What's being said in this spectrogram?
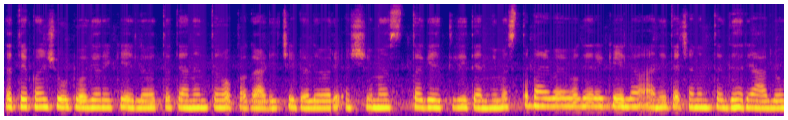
तर ते पण शूट वगैरे केलं. तर त्यानंतर हो का गाडीची डिलेवरी अशी मस्त घेतली. त्यांनी मस्त बाय बाय वगैरे केलं आणि त्याच्यानंतर घरी आलो.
